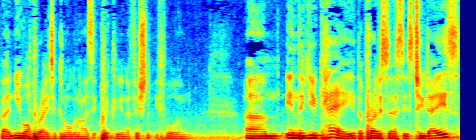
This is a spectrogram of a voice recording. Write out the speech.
their new operator can organise it quickly and efficiently for them. Um, in the UK, the process is two days,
